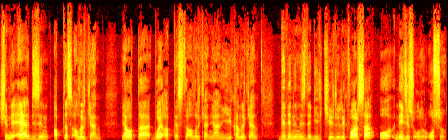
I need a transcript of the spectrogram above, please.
Şimdi eğer bizim abdest alırken yahut da boy abdesti alırken yani yıkanırken bedenimizde bir kirlilik varsa o necis olur o su.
